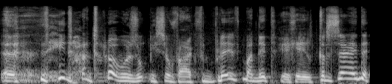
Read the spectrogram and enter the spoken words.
Uh, die daar trouwens ook niet zo vaak verbleef, maar dit geheel terzijde.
